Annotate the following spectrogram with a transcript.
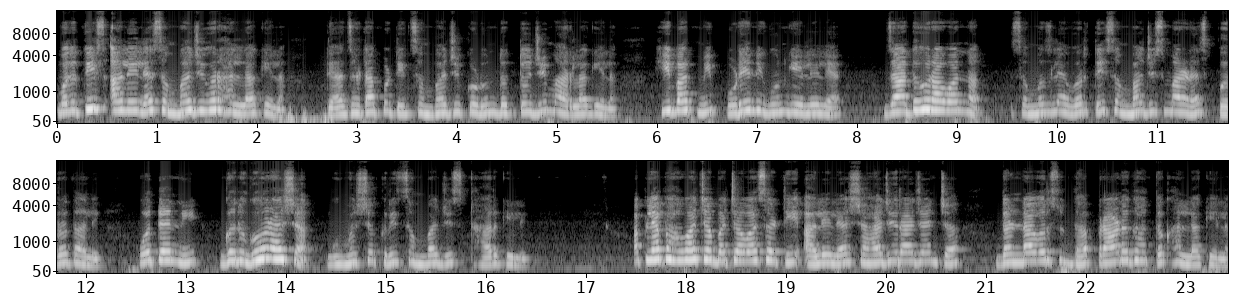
मदतीस आलेल्या संभाजीवर हल्ला केला. त्या झटापटीत संभाजीकडून दत्तोजी मारला गेला. ही बातमी पुढे निघून गेलेल्या जाधवरावांना समजल्यावर ते संभाजीस मारण्यास परत आले व त्यांनी घनघोर अशा घुमशक्रीत संभाजीस ठार केले. आपल्या भावाच्या बचावासाठी आलेल्या शहाजीराजांच्या दंडावर सुद्धा प्राणघातक हल्ला केला.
